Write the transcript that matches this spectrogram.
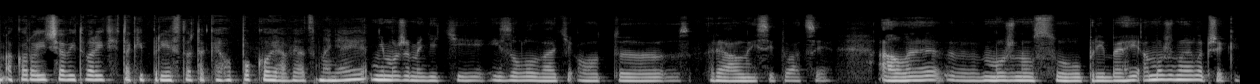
im ako rodičia vytvoriť taký priestor takého pokoja viac menej. Nemôžeme deti izolovať od e, reálnej situácie ale e, možno sú príbehy a možno je lepšie, keď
